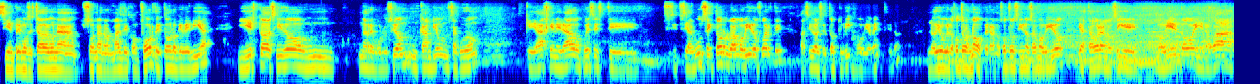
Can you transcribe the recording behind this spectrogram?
siempre hemos estado en una zona normal de confort de todo lo que venía y esto ha sido un, una revolución, un cambio, un sacudón que ha generado, pues, este, si, algún sector lo ha movido fuerte, ha sido el sector turismo, obviamente, ¿no? No digo que los otros no, pero a nosotros sí nos ha movido y hasta ahora nos sigue moviendo y nos va a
